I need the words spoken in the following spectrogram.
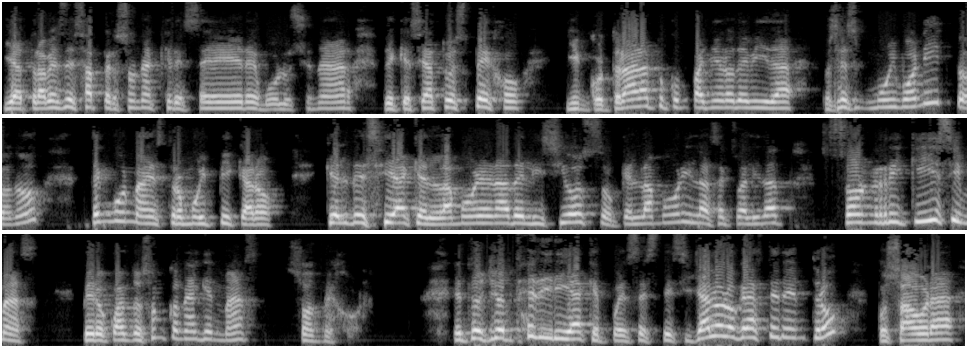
y a través de esa persona crecer, evolucionar, de que sea tu espejo y encontrar a tu compañero de vida, pues es muy bonito, ¿no? Tengo un maestro muy pícaro que él decía que el amor era delicioso, que el amor y la sexualidad son riquísimas, pero cuando son con alguien más, son mejor. Entonces yo te diría que pues este, si ya lo lograste dentro, pues ahora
